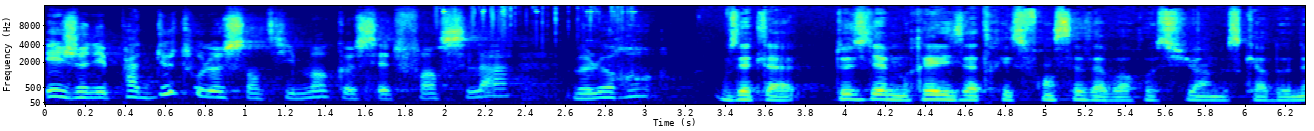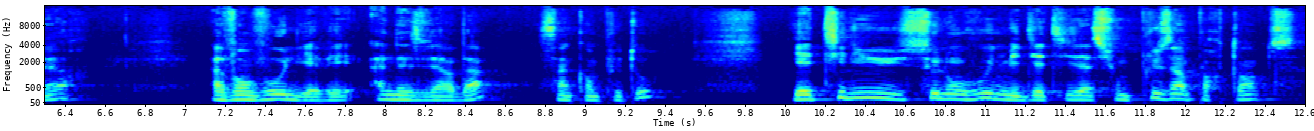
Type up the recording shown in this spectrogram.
Et je n'ai pas du tout le sentiment que cette France-là me le rend. Vous êtes la deuxième réalisatrice française à avoir reçu un Oscar d'honneur. Avant vous, il y avait Agnès Verda, cinq ans plus tôt. Y a-t-il eu, selon vous, une médiatisation plus importante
